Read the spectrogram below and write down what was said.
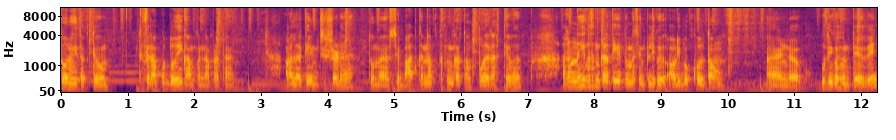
सो नहीं सकते हो। तो फिर आपको दो ही काम करना पड़ता है। अगर लड़की इंटरेस्टेड है तो मैं उससे बात करना पसंद करता हूँ पूरे रास्ते भर। अगर नहीं पसंद करती है तो मैं सिंपली कोई ऑडियो बुक खोलता हूँ। एंड उसी को सुनते हुए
